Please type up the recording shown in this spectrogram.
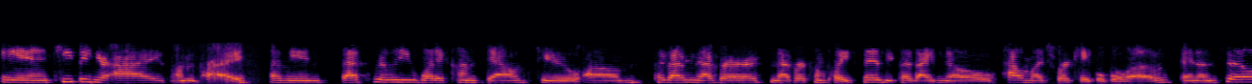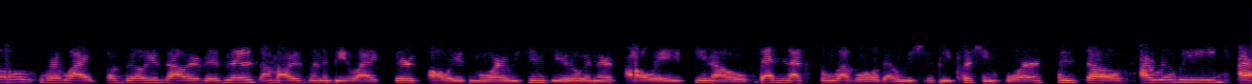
and keeping your eyes on the prize. I mean, that's really what it comes down to. Because um, I'm never, never complacent because I know how much we're capable of. And until we're like a billion dollar business, I'm always going to be like, there's always more we can do, and there's always, you know, that next level that we should be pushing for. And so I really, I,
